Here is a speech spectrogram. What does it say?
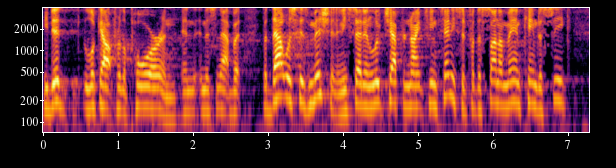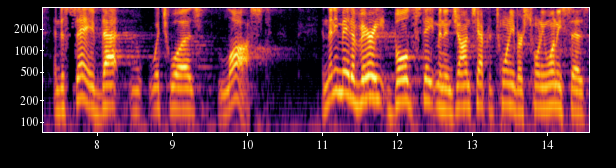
he did look out for the poor and, and, and this and that. But, but that was his mission. And he said in Luke chapter 19, 10, he said, For the Son of Man came to seek and to save that which was lost. And then he made a very bold statement in John chapter 20, verse 21. He says,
